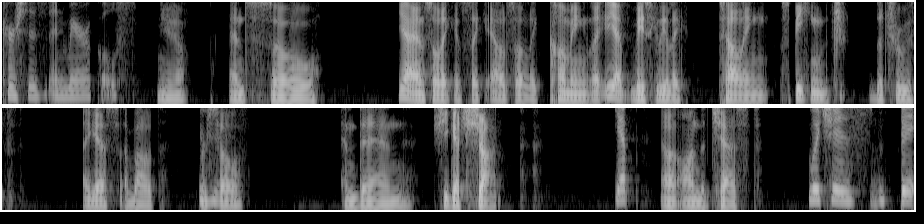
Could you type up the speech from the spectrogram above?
curses and miracles. Yeah. And so yeah, and so like it's like Elsa like coming like yeah, basically like telling speaking the, tr- the truth I guess about Mhm. herself. And then she gets shot Yep. on, on the chest which is ba-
